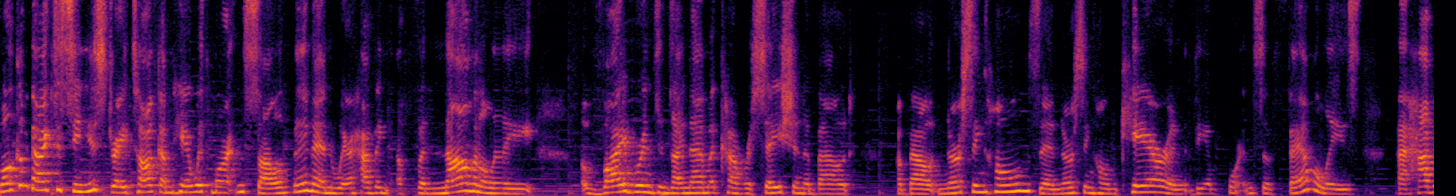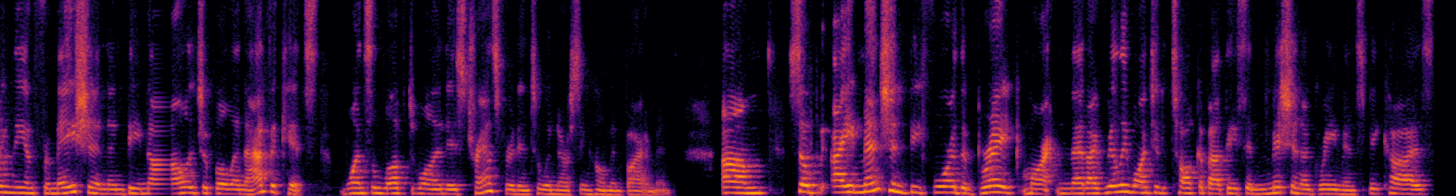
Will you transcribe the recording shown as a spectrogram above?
Welcome back to Senior Straight Talk. I'm here with Martin Solomon, and we're having a phenomenally vibrant and dynamic conversation about about nursing homes and nursing home care and the importance of families having the information and be knowledgeable and advocates once a loved one is transferred into a nursing home environment. Um, so I mentioned before the break, Martin, that I really wanted to talk about these admission agreements because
